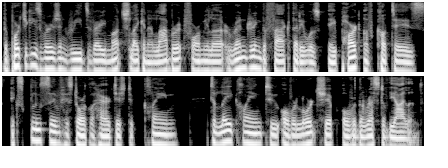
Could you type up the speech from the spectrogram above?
the Portuguese version reads very much like an elaborate formula, rendering the fact that it was a part of Kotte's exclusive historical heritage to claim to lay claim to overlordship over the rest of the island.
